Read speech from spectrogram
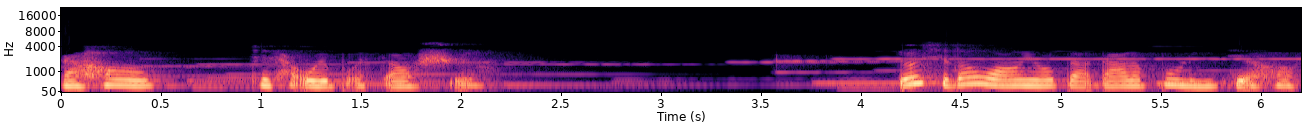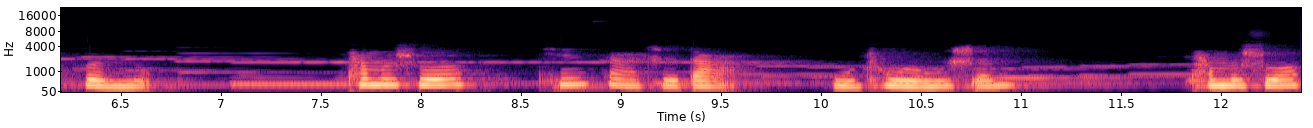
然后这条微博消失了。有许多网友表达了不理解和愤怒，他们说天下之大，无处容身。他们说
